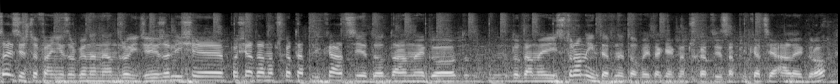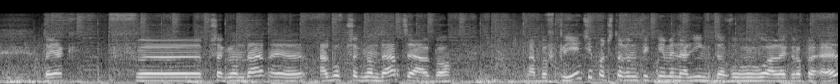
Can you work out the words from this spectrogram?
Co jest jeszcze fajnie zrobione na Androidzie? Jeżeli się posiada na przykład aplikację do, danego, do, do danej strony internetowej, tak jak na przykład jest aplikacja Allegro, to jak w, e, przegląda, e, albo w przeglądarce, albo, albo w kliencie pocztowym klikniemy na link do www.allegro.pl,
